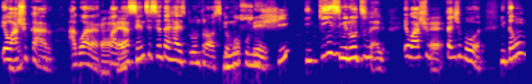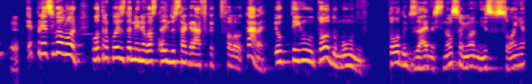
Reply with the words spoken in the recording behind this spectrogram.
eu uhum. acho caro. Agora, pagar é. 160 reais por um troço que eu vou comer sushi? em 15 minutos, velho, eu acho é. que tá de boa. Então, é. é preço e valor. Outra coisa também, negócio da indústria gráfica que tu falou. Cara, eu tenho todo mundo, todo designer, se não sonhou nisso, sonha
